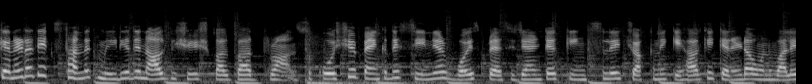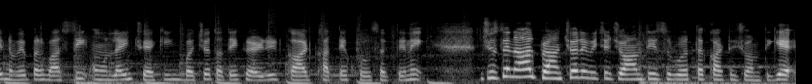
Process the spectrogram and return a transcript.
ਕੈਨੇਡਾ ਦੇ ਇੱਕ ਸਥਾਨਕ ਮੀਡੀਆ ਦੇ ਨਾਲ ਵਿਸ਼ੇਸ਼ ਗੱਲਬਾਤ ਦੌਰਾਨ ਸਕੋਸ਼ੀਆ ਬੈਂਕ ਦੇ senior vice president Kingsley Chuck ਨੇ ਕਿਹਾ ਕਿ ਕੈਨੇਡਾ ਆਉਣ ਵਾਲੇ ਨਵੇਂ ਪ੍ਰਵਾਸੀ ਆਨਲਾਈਨ ਚੈਕਿੰਗ, ਬਚਤ ਅਤੇ ਕ੍ਰੈਡਿਟ ਕਾਰਡ ਖਾਤੇ ਖੋਲ ਸਕਦੇ ਨੇ, ਜਿਸ ਦੇ ਨਾਲ ਬ੍ਰਾਂਚਾਂ ਦੇ ਵਿੱਚ ਜਾਣ ਦੀ ਜ਼ਰੂਰਤ ਘੱਟ ਜਾਂਦੀ ਹੈ।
